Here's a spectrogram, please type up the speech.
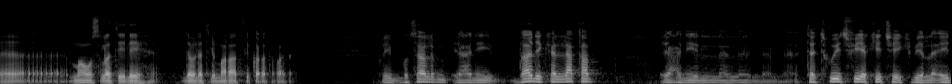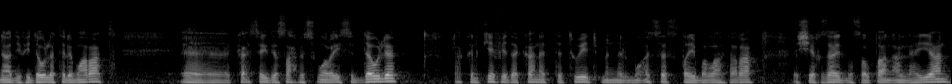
آه، ما وصلت إليه دولة الإمارات في كرة القدم. طيب أبو سالم يعني ذلك اللقب يعني التتويج فيه أكيد شيء كبير لأي نادي في دولة الإمارات. آه، كسيدي صاحب السمو رئيس الدولة. لكن كيف إذا كان التتويج من المؤسس؟ طيب الله ثراه الشيخ زايد بن سلطان آل نهيان.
